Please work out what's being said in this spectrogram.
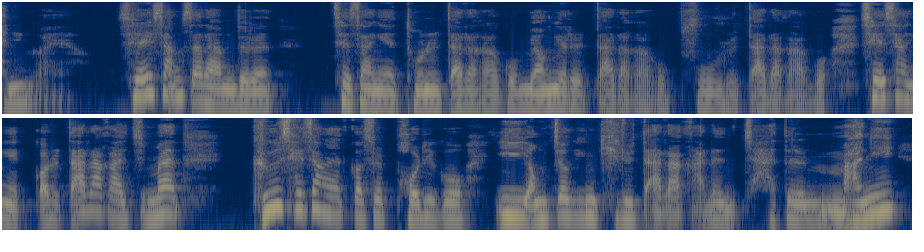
아닌 거예요. 세상 사람들은 세상의 돈을 따라가고 명예를 따라가고 부를 따라가고 세상의 거를 따라가지만 그 세상의 것을 버리고 이 영적인 길을 따라가는 자들만이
